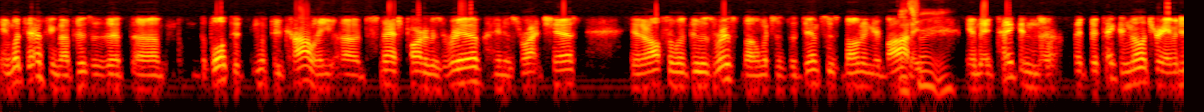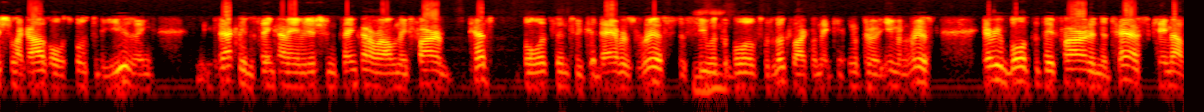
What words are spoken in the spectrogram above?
And what's interesting about this is that uh, the bullet that went through Connally uh, smashed part of his rib and his right chest, and it also went through his wrist bone, which is the densest bone in your body That's right. yeah. and they've taken uh, they've, taken military ammunition like Oswald was supposed to be using, exactly the same kind of ammunition, same kind of round. They fired test bullets into cadavers' wrists to see what the bullets would look like when they went through a human wrist. Every bullet that they fired in the test came out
